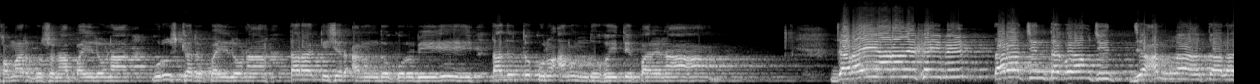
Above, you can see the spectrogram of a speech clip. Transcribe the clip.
ক্ষমার ঘোষণা পাইল না, পুরস্কার পাইল না, তারা কিসের আনন্দ করবে? তাদের তো কোনো আনন্দ হইতে পারে না। যারাই আরামে খাইবে তারা চিন্তা করা উচিত যে আল্লাহ তালা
